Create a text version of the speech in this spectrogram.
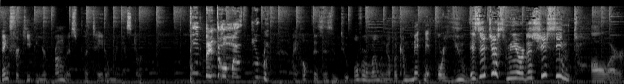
Thanks for keeping your promise, Potato Master. Potato Master. I hope this isn't too overwhelming of a commitment for you. Is it just me, or does she seem taller?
